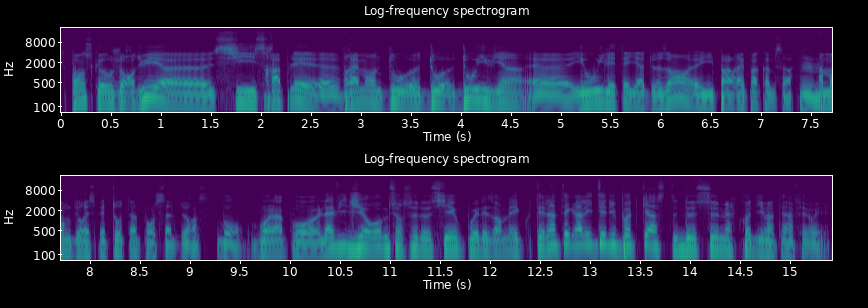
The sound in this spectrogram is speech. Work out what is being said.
Je pense qu'aujourd'hui, euh, s'il se rappelait euh, vraiment d'où, d'où, il vient euh, et où il était il y a deux ans, euh, il parlerait pas comme ça. Hmm. Un manque de respect total pour le Stade de Reims. Bon, voilà pour euh, l'avis de Jérôme sur ce dossier. Vous pouvez désormais écouter l'intégralité du podcast de ce mercredi 21 février.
